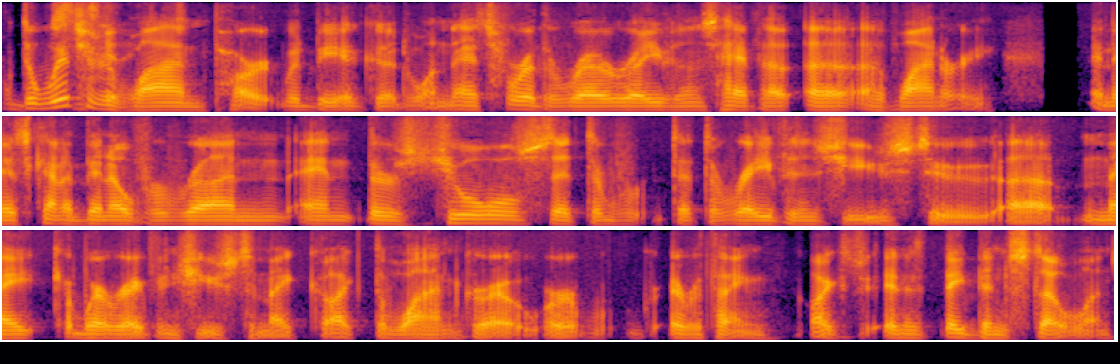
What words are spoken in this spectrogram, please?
the Witch of the Wine part would be a good one. That's where the were ravens have a, a, a winery, and it's kind of been overrun. And there's jewels that the that the Ravens use to uh, make were Ravens used to make like the wine grow or everything like, and they've been stolen.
